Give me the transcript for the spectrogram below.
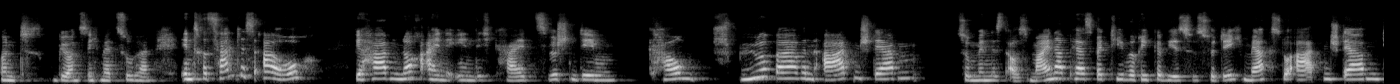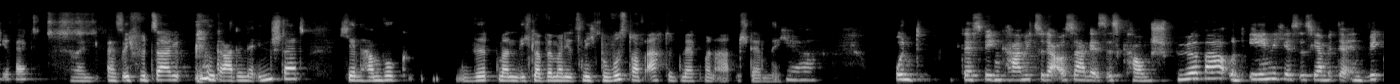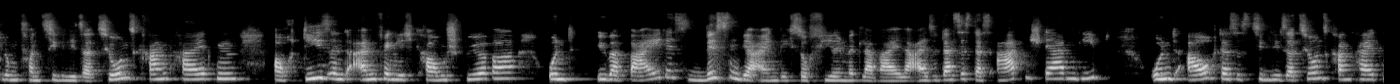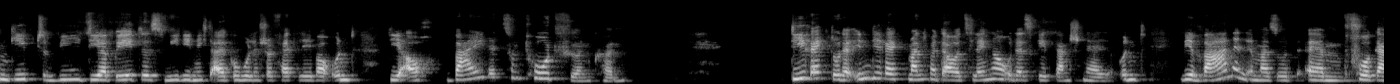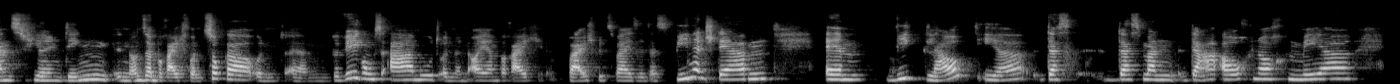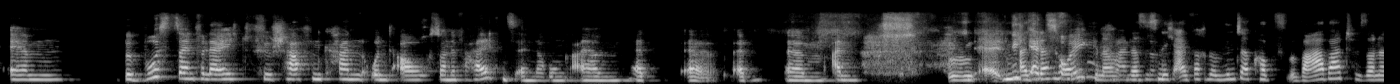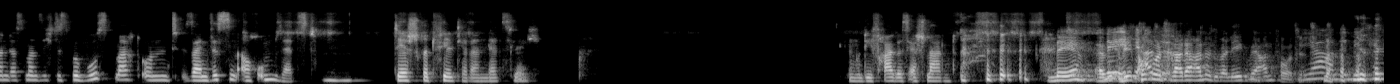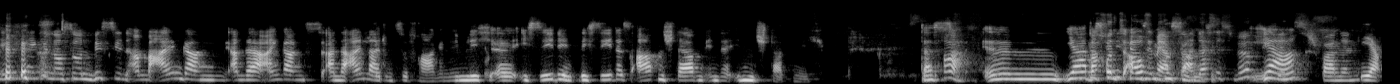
Und wir uns nicht mehr zuhören. Interessant ist auch, wir haben noch eine Ähnlichkeit zwischen dem kaum spürbaren Artensterben zumindest aus meiner Perspektive. Rike, wie ist es für dich? Merkst du Artensterben direkt? Also ich würde sagen, gerade in der Innenstadt, hier in Hamburg wird man, ich glaube, wenn man jetzt nicht bewusst darauf achtet, merkt man Artensterben nicht. Ja. Und deswegen kam ich zu der Aussage, es ist kaum spürbar. Und ähnlich ist es ja mit der Entwicklung von Zivilisationskrankheiten. Auch die sind anfänglich kaum spürbar. Und über beides wissen wir eigentlich so viel mittlerweile. Also, dass es das Artensterben gibt und auch, dass es Zivilisationskrankheiten gibt, wie Diabetes, wie die nicht alkoholische Fettleber und die auch beide zum Tod führen können. Direkt oder indirekt, manchmal dauert es länger oder es geht ganz schnell. Und wir warnen immer so ähm, vor ganz vielen Dingen in unserem Bereich von Zucker und ähm, Bewegungsarmut und in eurem Bereich beispielsweise das Bienensterben. Ähm, wie glaubt ihr, dass dass man da auch noch mehr ähm, Bewusstsein vielleicht für schaffen kann und auch so eine Verhaltensänderung ähm, äh, äh, äh, ähm, an äh, nicht also erzeugen ist, genau, kann. Dass es nicht einfach nur im Hinterkopf wabert, sondern dass man sich das bewusst macht und sein Wissen auch umsetzt. Mhm. Der Schritt fehlt ja dann letztlich. Und die Frage ist erschlagend. Nee, äh, nee wir gucken also, uns gerade an und überlegen, wer antwortet. Ja, ich, ich hänge noch so ein bisschen am Eingang, an der Eingangs, an der Einleitung zur Frage, nämlich äh, ich sehe den, ich sehe das Artensterben in der Innenstadt nicht. Das, ah, ähm, ja, das Mach uns aufmerksam. Das ist wirklich ja. spannend. Ja.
